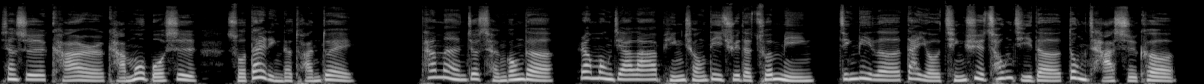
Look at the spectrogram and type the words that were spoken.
像是卡尔·卡莫博士所带领的团队，他们就成功的。让孟加拉贫穷地区的村民经历了带有情绪冲击的洞察时刻，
